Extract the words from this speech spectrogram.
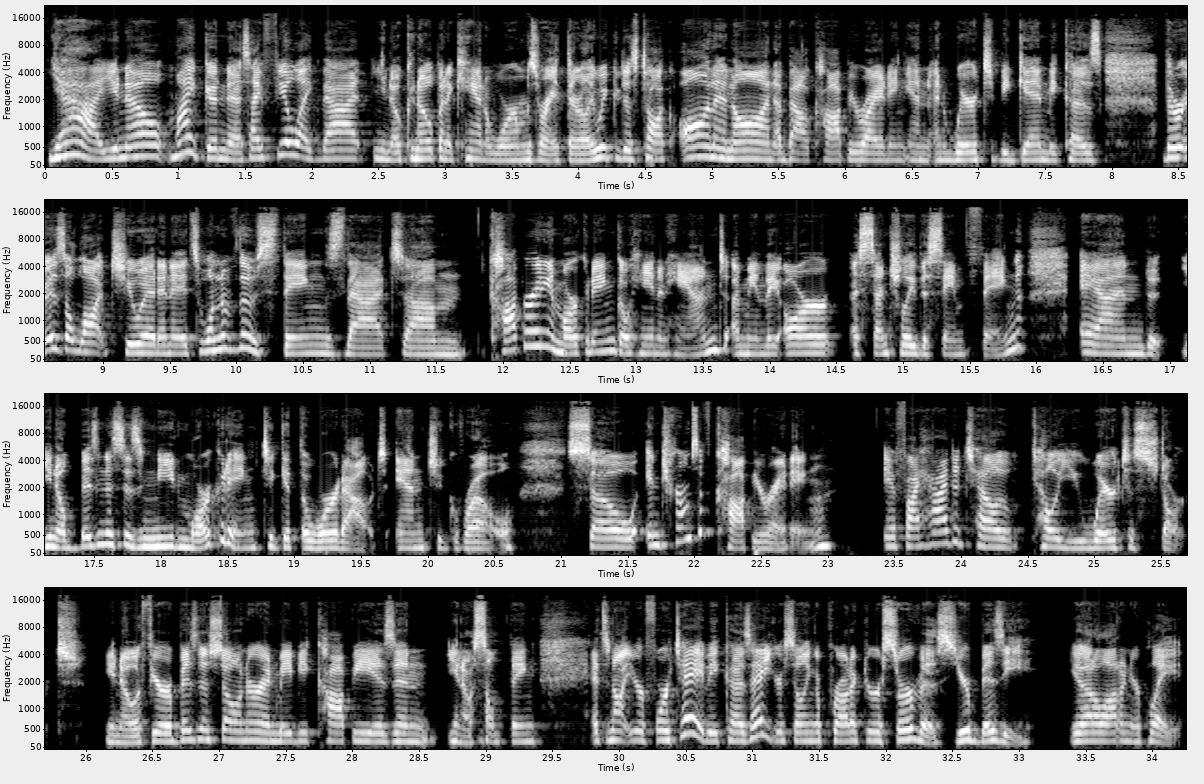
Yeah, you know, my goodness, I feel like that, you know, can open a can of worms right there. Like we could just talk on and on about copywriting and, and where to begin because there is a lot to it. And it's one of those things that um, copywriting and marketing go hand in hand. I mean, they are essentially the same thing. And, you know, businesses need marketing to get the word out and to grow. So, in terms of copywriting, if I had to tell tell you where to start, you know, if you're a business owner and maybe copy isn't, you know, something, it's not your forte because hey, you're selling a product or a service, you're busy, you got a lot on your plate.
